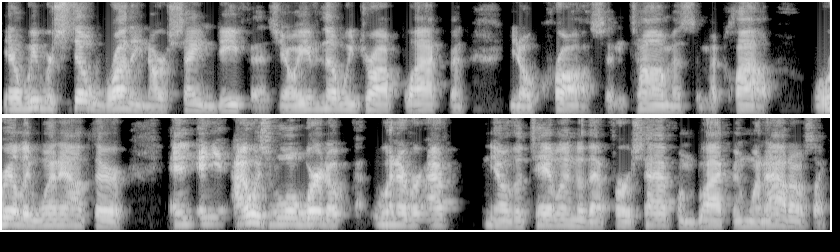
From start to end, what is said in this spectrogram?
you know, we were still running our same defense. You know, even though we dropped Blackmon, you know, Cross and Thomas and McLeod really went out there. And, and I was a little worried whenever, after, you know, the tail end of that first half when Blackmon went out, I was like,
